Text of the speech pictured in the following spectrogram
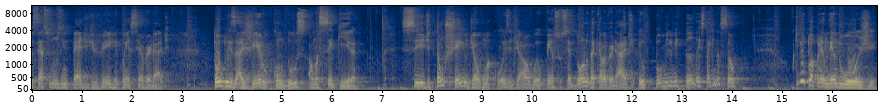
excesso nos impede de ver e reconhecer a verdade. Todo exagero conduz a uma cegueira. Se de tão cheio de alguma coisa, de algo, eu penso ser dono daquela verdade, eu estou me limitando à estagnação. O que eu estou aprendendo hoje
